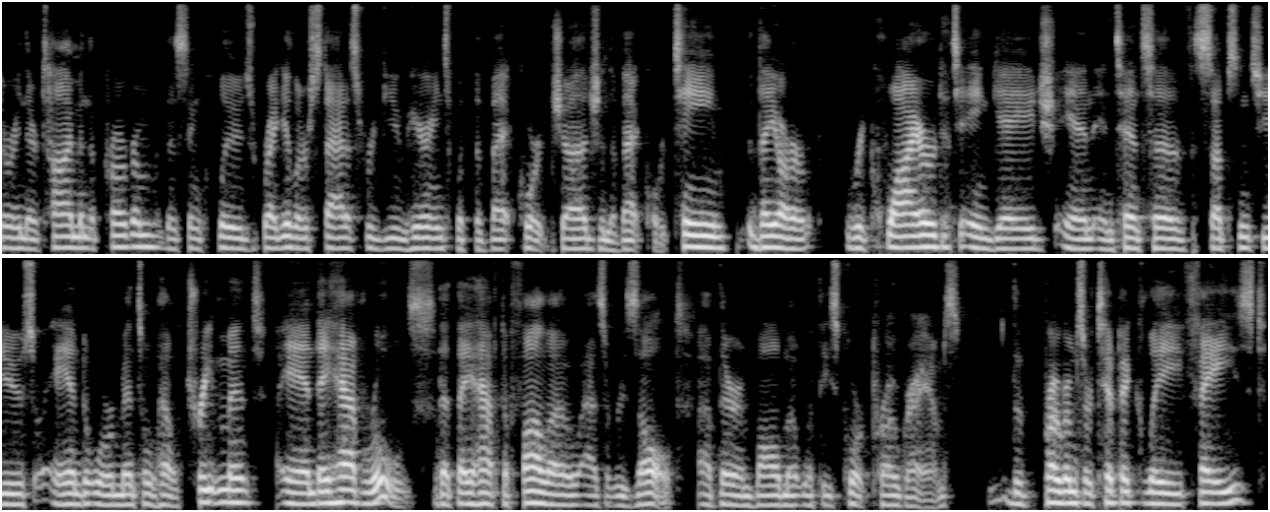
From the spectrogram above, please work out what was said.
during their time in the program. This includes regular status review hearings with the vet court judge and the vet court team. They are required to engage in intensive substance use and or mental health treatment and they have rules that they have to follow as a result of their involvement with these court programs the programs are typically phased.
